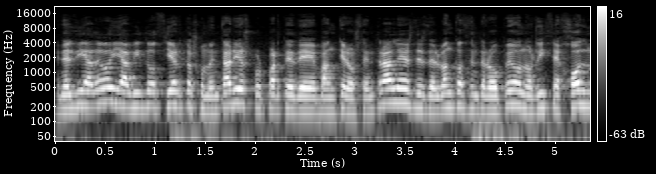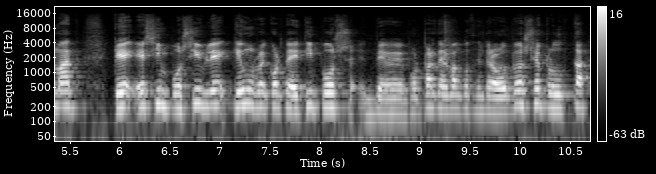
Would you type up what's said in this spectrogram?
En el día de hoy ha habido ciertos comentarios por parte de banqueros centrales. Desde el Banco Central Europeo nos dice Holmat que es imposible que un recorte de tipos de, por parte del Banco Central Europeo se produzca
